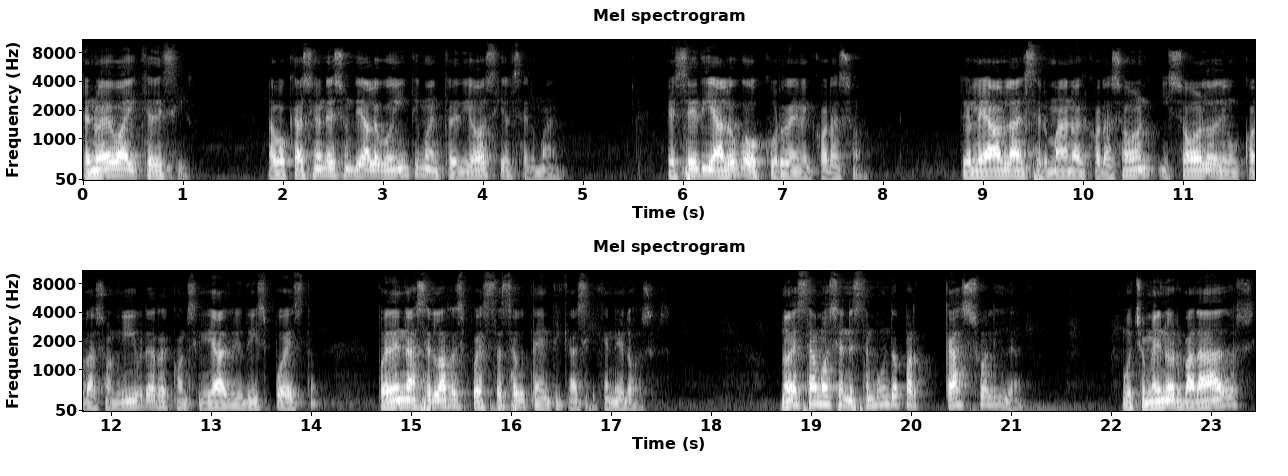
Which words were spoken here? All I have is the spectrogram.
De nuevo hay que decir, la vocación es un diálogo íntimo entre Dios y el ser humano. Ese diálogo ocurre en el corazón. Dios le habla al ser humano al corazón y solo de un corazón libre, reconciliado y dispuesto pueden hacer las respuestas auténticas y generosas. No estamos en este mundo por casualidad, mucho menos varados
